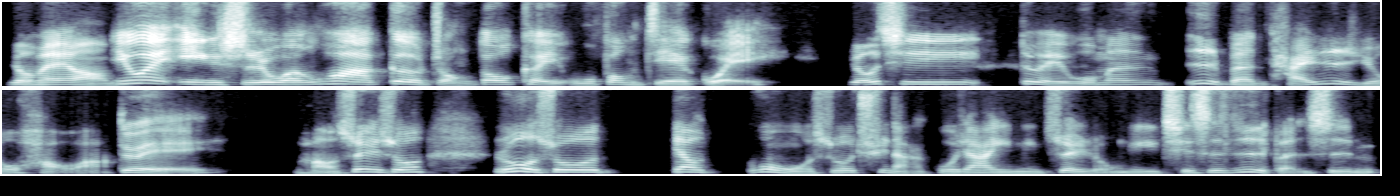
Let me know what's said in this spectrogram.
有没有？因为饮食文化各种都可以无缝接轨，尤其对我们日本台日友好啊。对，好，所以说，如果说要问我说去哪个国家移民最容易，其实日本是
